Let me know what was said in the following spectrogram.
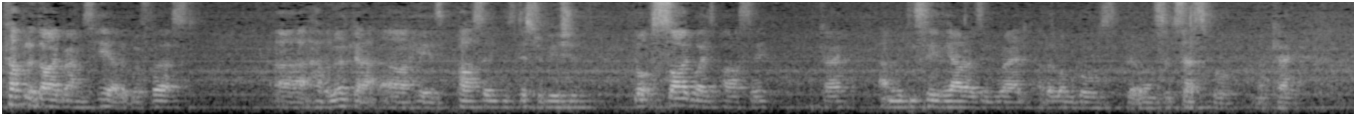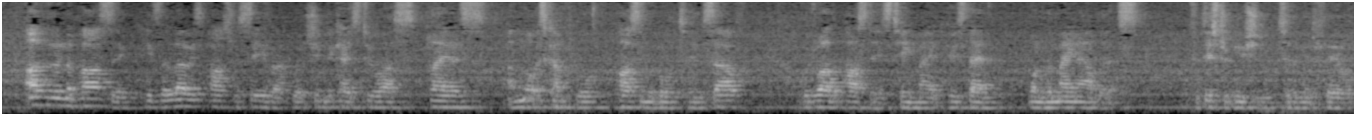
a couple of diagrams here that we'll first uh, have a look at are his passing, his distribution, a lot of sideways passing, okay, and we can see the arrows in red are the long balls that are unsuccessful, okay. Other than the passing, he's the lowest pass receiver, which indicates to us players are not as comfortable passing the ball to himself, would rather pass to his teammate, who's then one of the main outlets for distribution to the midfield.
